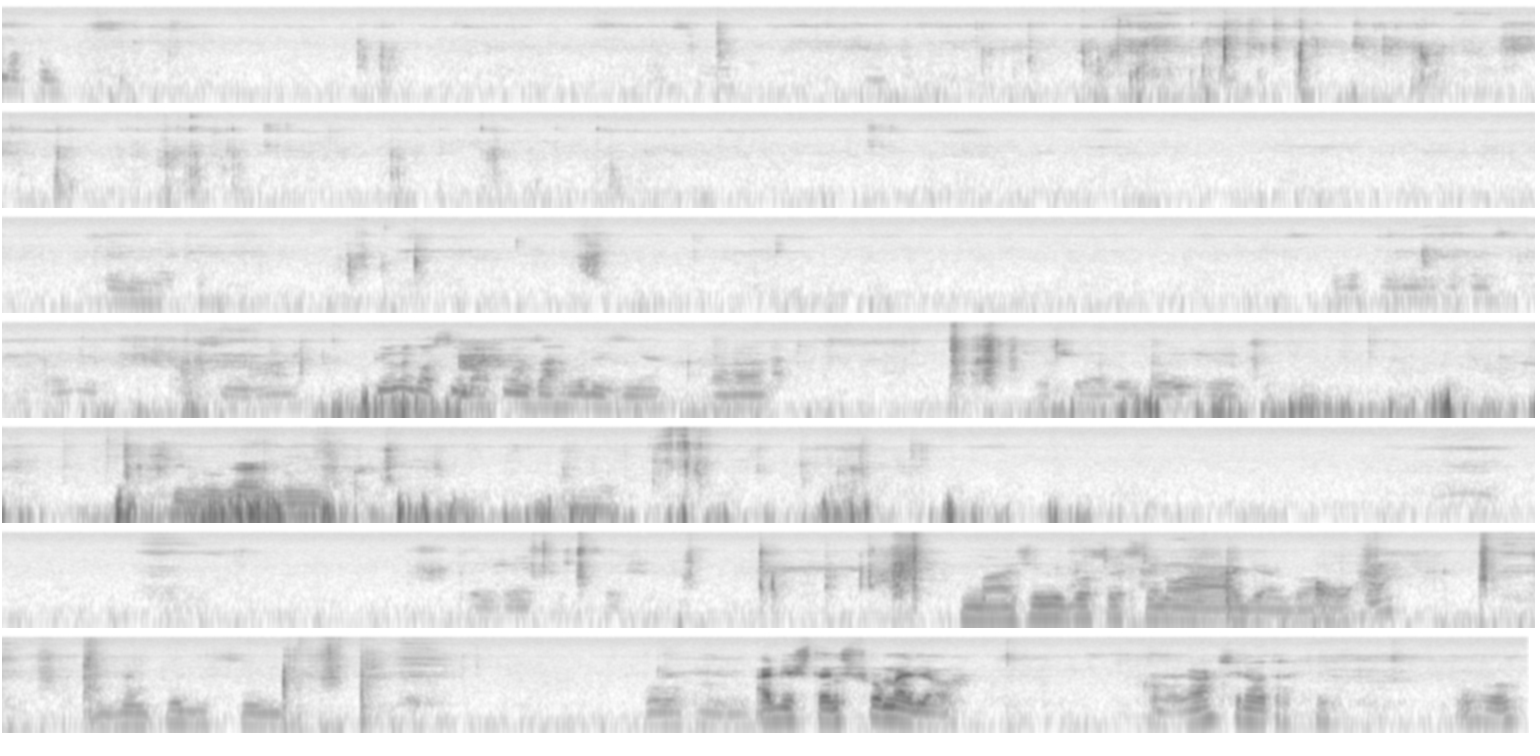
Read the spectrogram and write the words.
aqui. Tem um negocinho embaixo, umas arvorezinhas. Aham. Jeito que achar. Imagine você sendo uma águia agora. Porra. Vendo tudo de cima. Porra. A distância ficou melhor. Tá melhor? Tira outra aqui. Vou.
